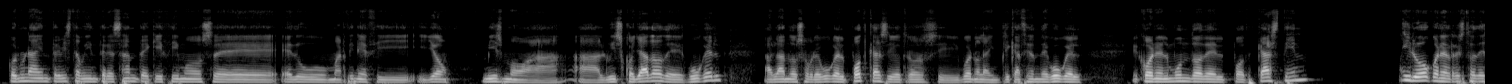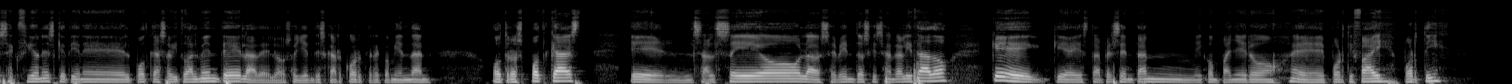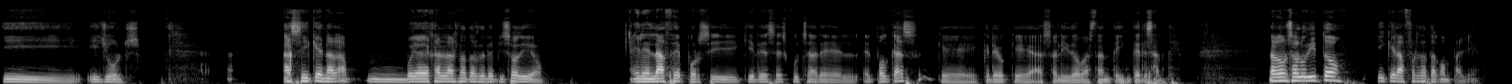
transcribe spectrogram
con una entrevista muy interesante que hicimos eh, Edu Martínez y, yo mismo a, Luis Collado de Google, hablando sobre Google Podcast y otros, y bueno, la implicación de Google con el mundo del podcasting. Y luego con el resto de secciones que tiene el podcast habitualmente, la de los oyentes hardcore que recomiendan otros podcasts, el salseo, los eventos que se han realizado, que, está, presentan mi compañero eh, Portify, Porti y, Jules. Así que nada, mm, voy a dejar en las notas del episodio el enlace por si quieres escuchar el, podcast, que creo que ha salido bastante interesante. Nada, un saludito y que la fuerza te acompañe.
